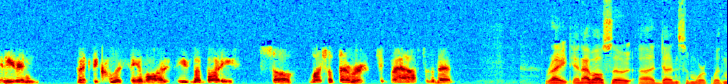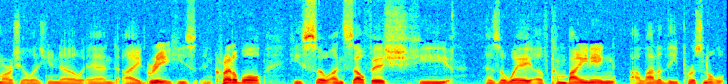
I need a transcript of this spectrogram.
and even like the coolest thing of all is he's my buddy. So, Marshall Thurber, kick my hat off to the man. Right, and I've also uh, done some work with Marshall, as you know, and I agree. He's incredible. He's so unselfish. He has a way of combining a lot of the personal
